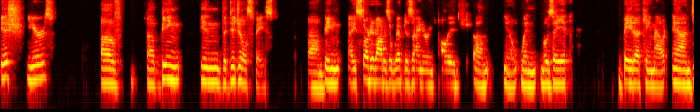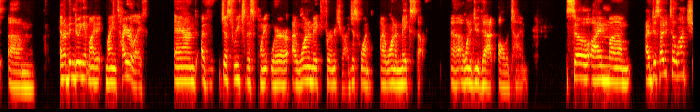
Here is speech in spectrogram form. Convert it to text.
ish years of uh, being in the digital space. Um, being I started out as a web designer in college. Um, you know when Mosaic beta came out, and um, and I've been doing it my my entire life and I've just reached this point where I want to make furniture. I just want I want to make stuff. Uh, I want to do that all the time. So I'm um, I've decided to launch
